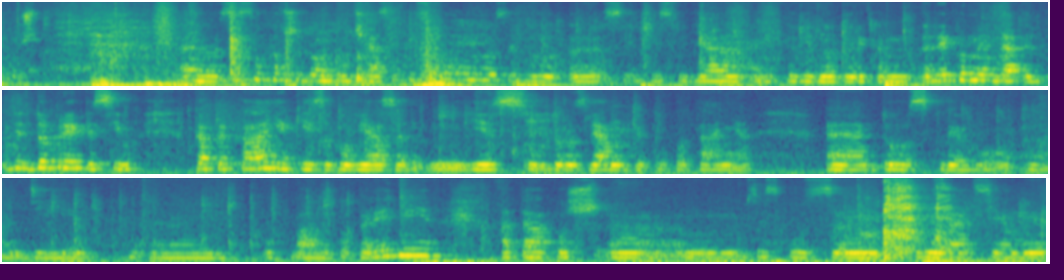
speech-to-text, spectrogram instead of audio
продовжити. Е, Заслухавши думку учасників судового розгляду, е, слідчий суддя відповідно до рекоменда... до приписів КПК, який зобов'язаний суду розглянути клопотання е, до спливу е, дії е, ухвали попередньої, а також е, в зв'язку з е, рекомендаціями е,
